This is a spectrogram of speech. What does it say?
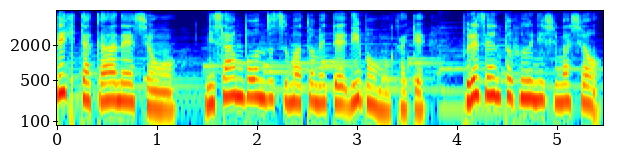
できたカーネーションを2、3本ずつまとめてリボンをかけ、プレゼント風にしましょ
